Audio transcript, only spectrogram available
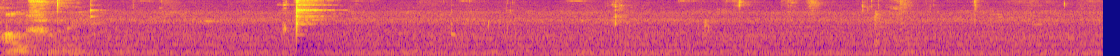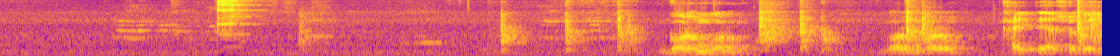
মাংস নেই। গরম গরম। গরম গরম খাইতে আসলেই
